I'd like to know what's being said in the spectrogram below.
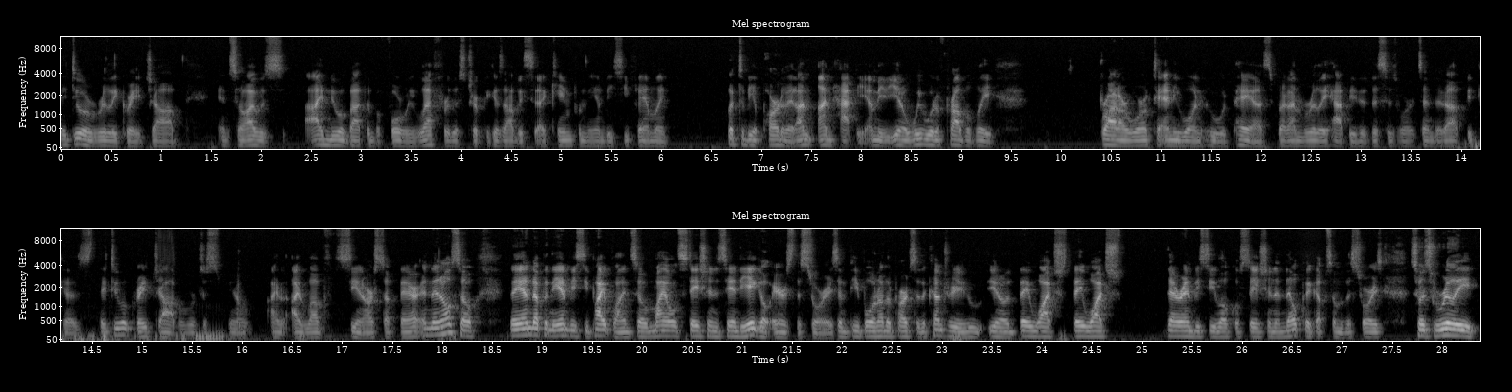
they do a really great job and so I was I knew about them before we left for this trip because obviously I came from the NBC family, but to be a part of it, I'm I'm happy. I mean, you know, we would have probably brought our work to anyone who would pay us, but I'm really happy that this is where it's ended up because they do a great job, and we're just you know I, I love seeing our stuff there. And then also they end up in the NBC pipeline, so my old station in San Diego airs the stories, and people in other parts of the country who you know they watch they watch their NBC local station and they'll pick up some of the stories. So it's really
